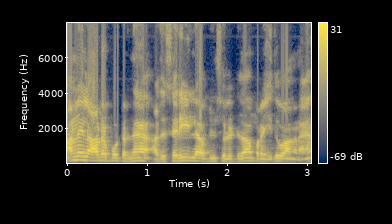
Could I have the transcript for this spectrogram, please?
ஆன்லைனில் ஆர்டர் போட்டிருந்தேன். அது சரியில்லை அப்படின்னு சொல்லிட்டு தான் அப்புறம் இது வாங்கினேன்.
